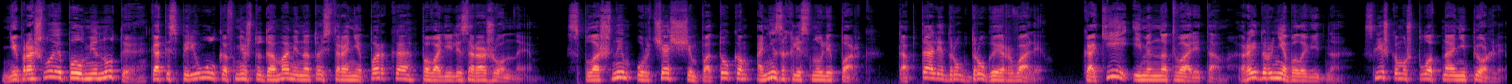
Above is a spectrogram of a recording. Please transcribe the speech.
Не прошло и полминуты, как из переулков между домами на той стороне парка повалили зараженные. Сплошным урчащим потоком они захлестнули парк. Топтали друг друга и рвали. Какие именно твари там, рейдеру не было видно. Слишком уж плотно они перли.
